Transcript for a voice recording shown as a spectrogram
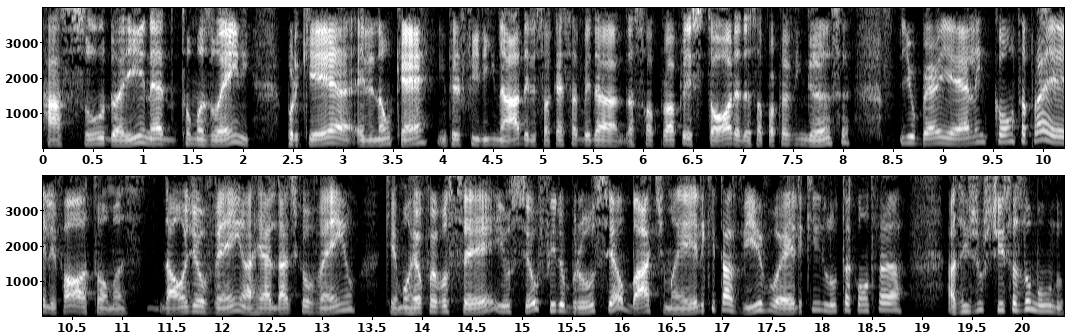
raçudo aí, né, do Thomas Wayne, porque ele não quer interferir em nada, ele só quer saber da, da sua própria história, da sua própria vingança. E o Barry Allen conta pra ele, fala, ó, Thomas, da onde eu venho, a realidade que eu venho, quem morreu foi você e o seu filho Bruce é o Batman, é ele que tá vivo, é ele que luta contra as injustiças do mundo.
